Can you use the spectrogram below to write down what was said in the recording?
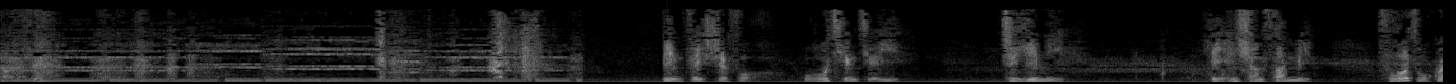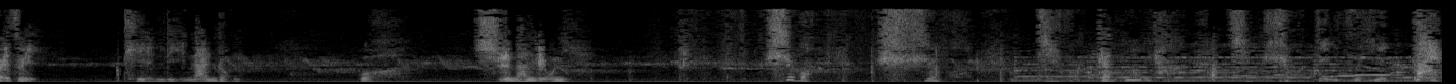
大师兄。并非师傅无情绝义，只因你连伤三命，佛祖怪罪，天理难容，我实难留你。师傅，师傅，弟子跟你他，请受弟子一拜。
